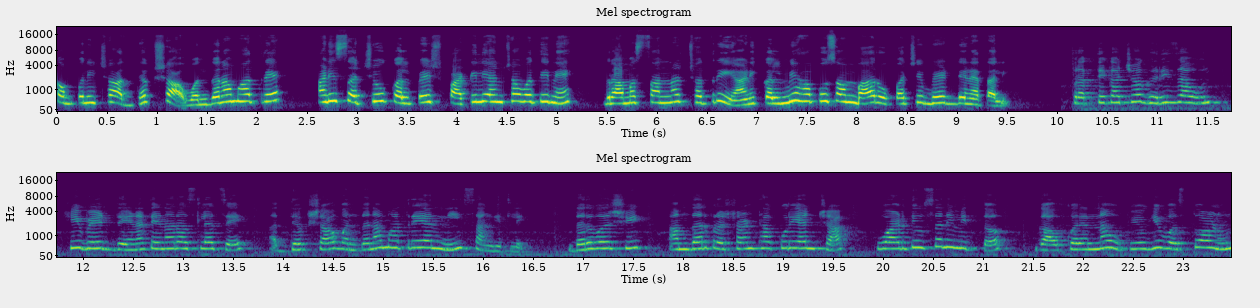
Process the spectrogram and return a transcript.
कंपनीच्या अध्यक्षा वंदना म्हात्रे आणि सचिव कल्पेश पाटील यांच्या वतीने ग्रामस्थांना छत्री आणि कलमी हापूस आंबा रोपाची भेट देण्यात आली. प्रत्येकाच्या घरी जाऊन ही भेट देण्यात येणार असल्याचे अध्यक्षा वंदना म्हात्रे यांनी सांगितले. दरवर्षी आमदार प्रशांत ठाकूर यांच्या वाढदिवसानिमित्त गावकऱ्यांना उपयोगी वस्तू आणून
